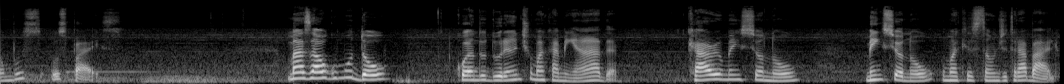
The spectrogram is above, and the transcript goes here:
ambos os pais. Mas algo mudou quando, durante uma caminhada, Carol mencionou, mencionou uma questão de trabalho.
